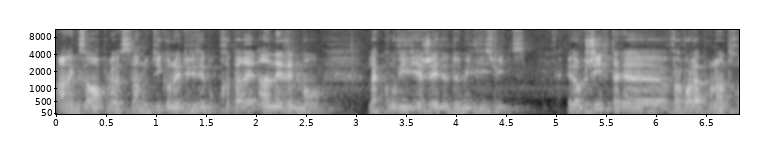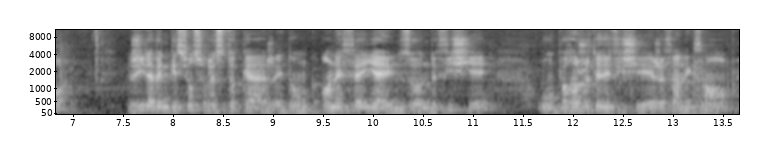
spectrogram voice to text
Un exemple, c'est un outil qu'on a utilisé pour préparer un événement, la Conviviagé de 2018. Et donc Gilles, euh, voilà pour l'intro. Gilles avait une question sur le stockage. Et donc, en effet, il y a une zone de fichiers où on peut rajouter des fichiers. Je fais un exemple.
